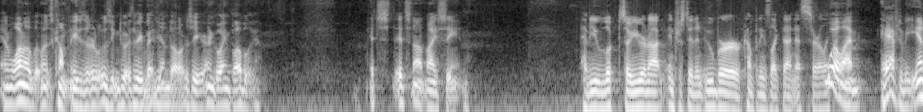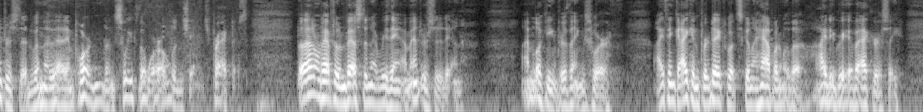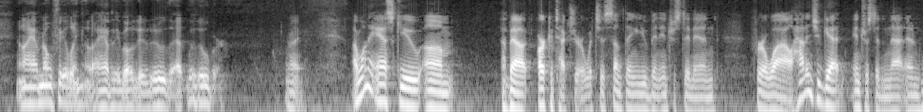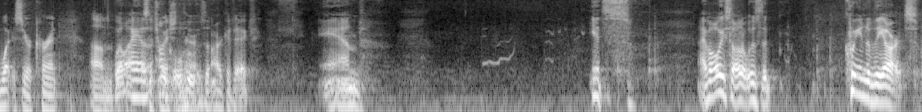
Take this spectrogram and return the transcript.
And one of them is companies that are losing two or three billion dollars a year and going public. It's, it's not my scene. Have you looked, so you're not interested in Uber or companies like that necessarily? Well, I have to be interested when they're that important and sweep the world and change practice. But I don't have to invest in everything I'm interested in. I'm looking for things where I think I can predict what's going to happen with a high degree of accuracy. And I have no feeling that I have the ability to do that with Uber. Right. I want to ask you um, about architecture, which is something you've been interested in for a while. How did you get interested in that, and what is your current um, well? I had an uncle there? who was an architect, and it's. I've always thought it was the queen of the arts.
